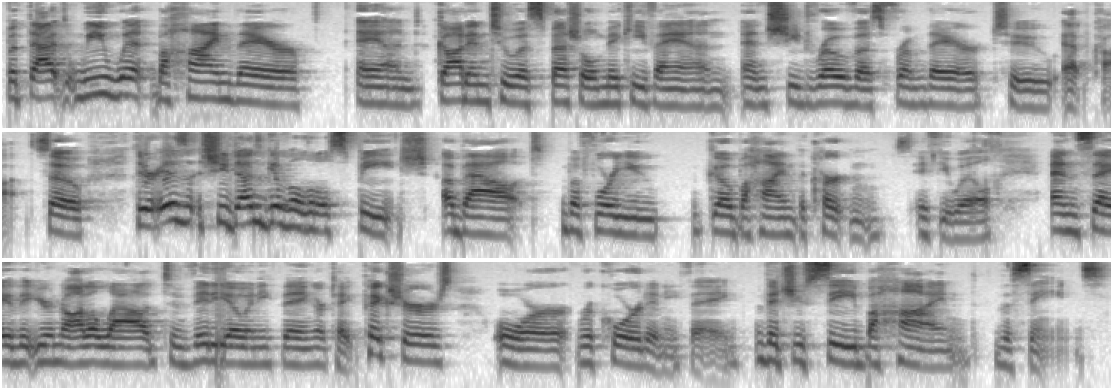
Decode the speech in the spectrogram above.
but that we went behind there and got into a special Mickey van and she drove us from there to Epcot. So there is, she does give a little speech about before you go behind the curtain, if you will, and say that you're not allowed to video anything or take pictures or record anything that you see behind the scenes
